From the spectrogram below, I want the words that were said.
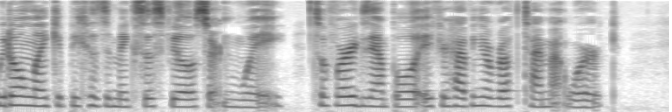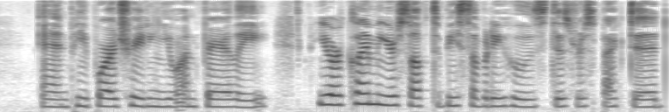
we don't like it because it makes us feel a certain way. So, for example, if you're having a rough time at work and people are treating you unfairly, you are claiming yourself to be somebody who's disrespected,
